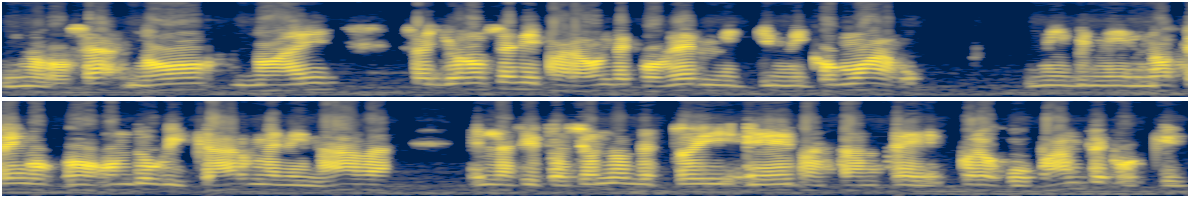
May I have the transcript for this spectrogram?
no, o sea, no no hay, o sea, yo no sé ni para dónde coger ni ni cómo hago, ni ni no tengo dónde ubicarme ni nada. En la situación donde estoy es bastante preocupante porque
